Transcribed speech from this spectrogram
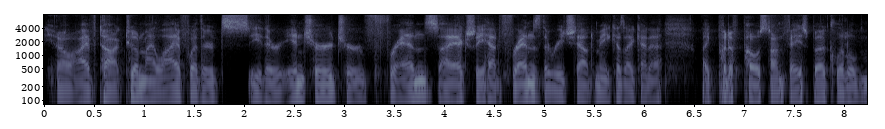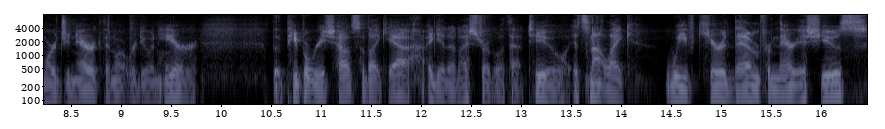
you know, I've talked to in my life, whether it's either in church or friends, I actually had friends that reached out to me because I kind of like put a post on Facebook a little more generic than what we're doing here but people reached out and said like yeah i get it i struggle with that too it's not like we've cured them from their issues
